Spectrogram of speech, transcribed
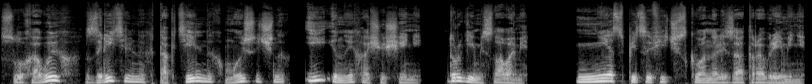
слуховых, зрительных, тактильных, мышечных и иных ощущений. Другими словами, нет специфического анализатора времени,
